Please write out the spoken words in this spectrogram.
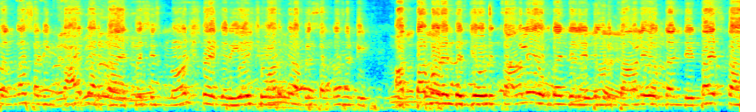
संघासाठी काय करतायत तसेच नॉन स्ट्रायकर यश वाडकर आपल्या संघासाठी आतापर्यंत जेवढे चांगले योगदान दिले तेवढे चांगले योगदान देत आहेत का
